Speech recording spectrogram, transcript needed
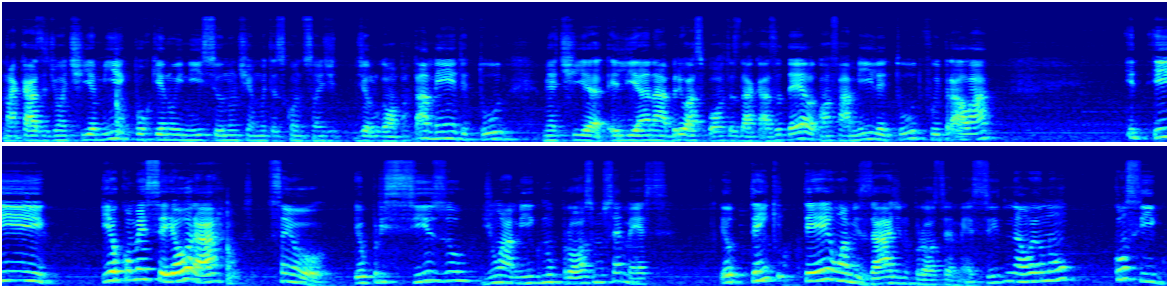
na casa de uma tia minha, porque no início eu não tinha muitas condições de, de, alugar um apartamento e tudo. Minha tia Eliana abriu as portas da casa dela com a família e tudo, fui para lá. E, e, e eu comecei a orar: Senhor, eu preciso de um amigo no próximo semestre. Eu tenho que ter uma amizade no próximo semestre, senão eu não consigo.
